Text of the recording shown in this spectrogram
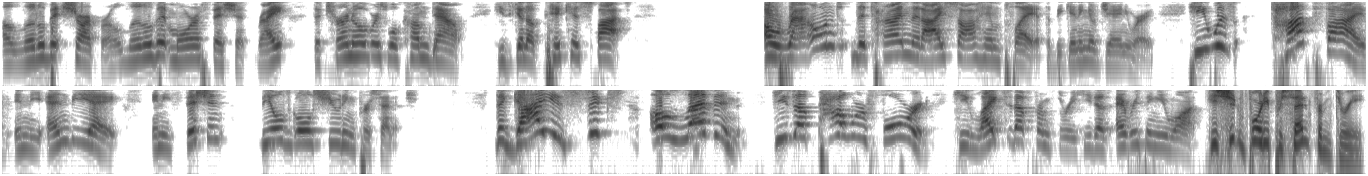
a little bit sharper, a little bit more efficient, right? The turnovers will come down. He's going to pick his spots. Around the time that I saw him play at the beginning of January, he was top five in the NBA in efficient field goal shooting percentage. The guy is 6'11. He's a power forward. He lights it up from three. He does everything you want. He's shooting 40% from three.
